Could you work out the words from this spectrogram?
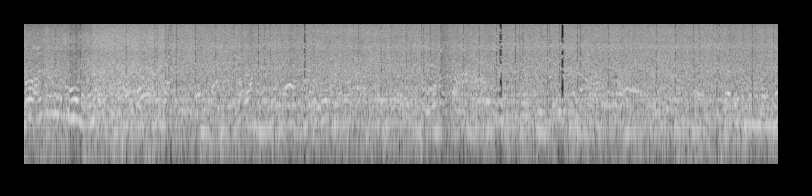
Bro, I swim in the pool in the winter. Ya te están tomando un día.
